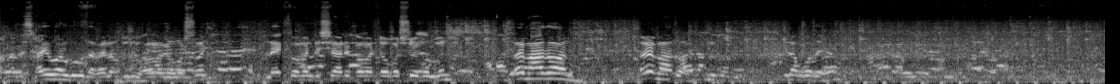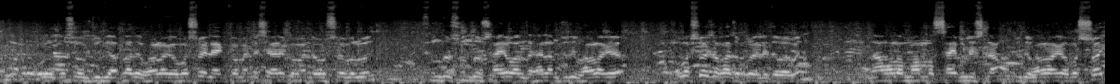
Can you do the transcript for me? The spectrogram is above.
আপনাদের সাইওয়াল গরু দেখাইলাম, যদি ভালো লাগে অবশ্যই লাইক কমেন্টে শেয়ারে কমেন্টে অবশ্যই বলবেন। ওই মাহাজন ওই মাহাজন কিরাম কথা এখান? দর্শক, যদি আপনাদের ভালো লাগে অবশ্যই লাইক কমেন্টে শেয়ারে কমেন্টে অবশ্যই বলবেন। সুন্দর সুন্দর সাইওয়াল দেখালাম যদি ভালো লাগে অবশ্যই যোগাযোগ করে নিতে পারবেন। নাম হলো মোহাম্মদ সাইফুল ইসলাম। যদি ভালো লাগে অবশ্যই।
